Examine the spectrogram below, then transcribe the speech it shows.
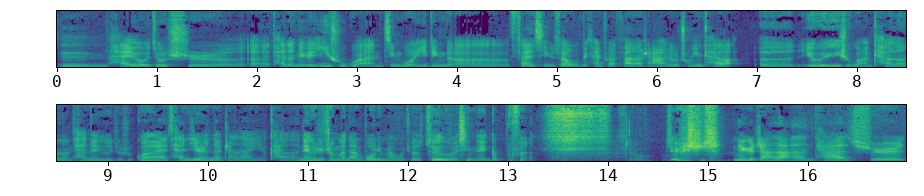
嗯，还有就是呃，他的那个艺术馆经过一定的翻新，虽然我没看出来翻了啥，又重新开了。呃，由于艺术馆开了呢，他那个就是关爱残疾人的展览也开了，那个是整个南波里面我觉得最恶心的一个部分。就是那个展览，它是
